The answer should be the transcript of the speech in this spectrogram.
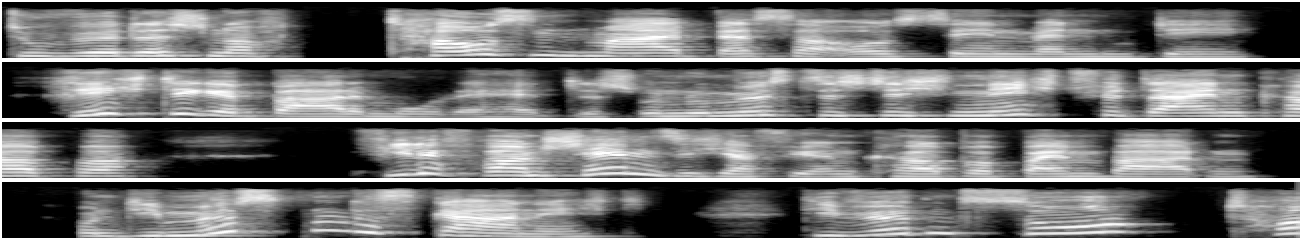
du würdest noch tausendmal besser aussehen, wenn du die richtige Bademode hättest. Und du müsstest dich nicht für deinen Körper, viele Frauen schämen sich ja für ihren Körper beim Baden. Und die müssten das gar nicht. Die würden so toll,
